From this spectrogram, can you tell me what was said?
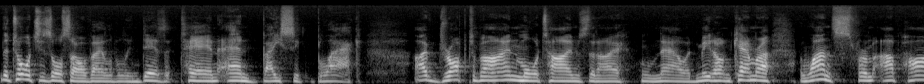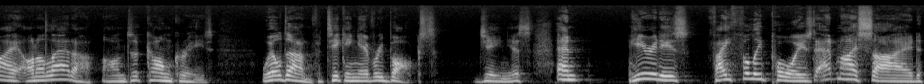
The torch is also available in Desert Tan and Basic Black. I've dropped mine more times than I will now admit on camera, once from up high on a ladder onto concrete. Well done for ticking every box. Genius. And here it is, faithfully poised at my side,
